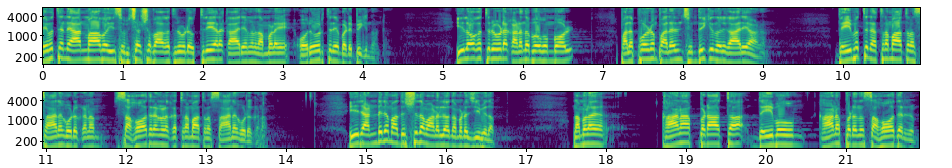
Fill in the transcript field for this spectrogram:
ദൈവത്തിന്റെ ആത്മാവ് ഈ സുവിശേഷ ഭാഗത്തിലൂടെ ഒത്തിരിയേറെ കാര്യങ്ങൾ നമ്മളെ ഓരോരുത്തരെയും പഠിപ്പിക്കുന്നുണ്ട്. ഈ ലോകത്തിലൂടെ കടന്നു പോകുമ്പോൾ പലപ്പോഴും പലരും ചിന്തിക്കുന്ന ഒരു കാര്യമാണ്. ദൈവത്തിന് എത്രമാത്രം സ്ഥാനം കൊടുക്കണം? സഹോദരങ്ങൾക്ക് എത്രമാത്രം സ്ഥാനം കൊടുക്കണം? ഈ രണ്ടിലും അധിഷ്ഠിതമാണല്ലോ നമ്മുടെ ജീവിതം. നമ്മൾ കാണപ്പെടാത്ത ദൈവവും കാണപ്പെടുന്ന സഹോദരനും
